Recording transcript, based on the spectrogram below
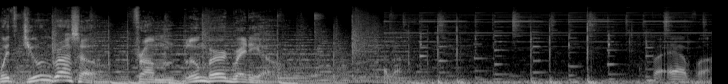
with June Grosso from Bloomberg Radio. Forever.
